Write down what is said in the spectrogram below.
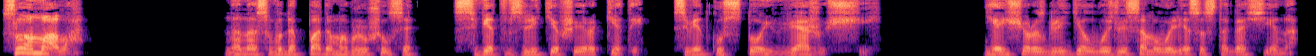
Сломала. На нас водопадом обрушился свет взлетевшей ракеты, свет густой, вяжущий. Я еще разглядел возле самого леса стога сена.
